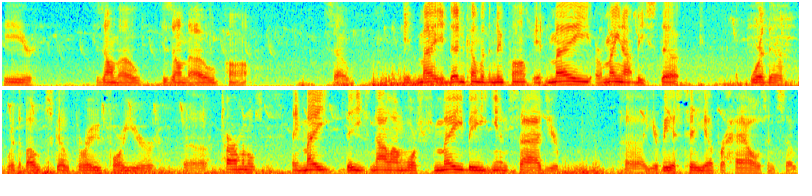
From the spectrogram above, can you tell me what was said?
here is on the old is on the old pump. So it may it doesn't come with a new pump. It may or may not be stuck where the where the bolts go through for your uh, terminals. They may these nylon washers may be inside your uh, your VST upper housing. So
